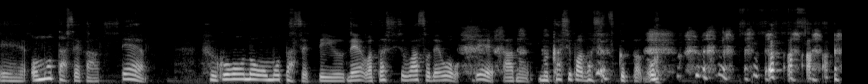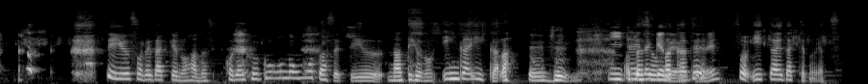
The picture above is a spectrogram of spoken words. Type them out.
えーおもたせがあって、富豪のおもたせっていうね、私はそれを、で、あの、昔話作ったの。っていうそれだけの話。これ、富豪の持たせっていう、なんていうの、因がいいから。うん言いたいだけのやつね。そう、言いたいだけのやつ。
